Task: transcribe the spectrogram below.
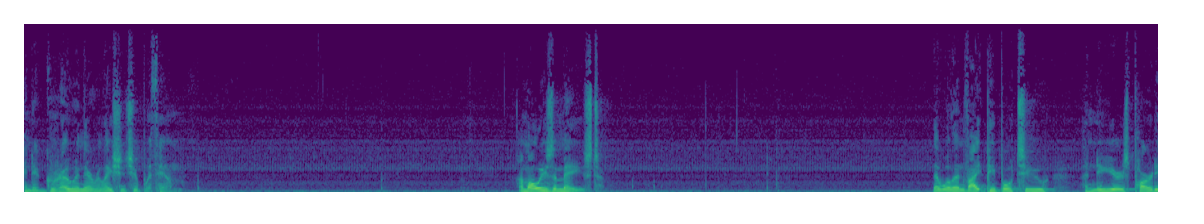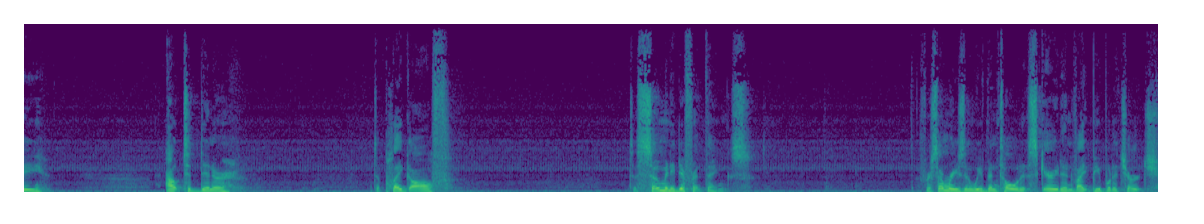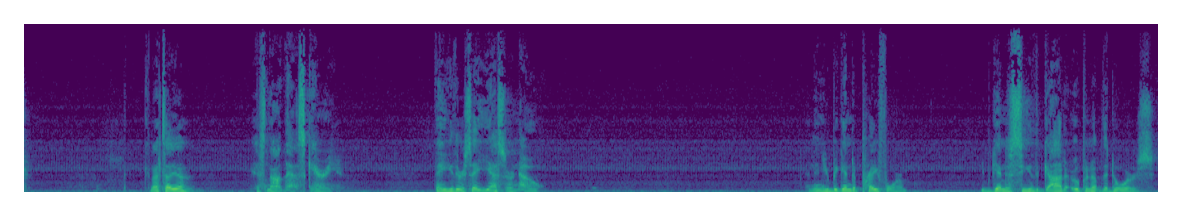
and to grow in their relationship with Him. I'm always amazed that we'll invite people to a New Year's party, out to dinner to play golf, to so many different things. For some reason, we've been told it's scary to invite people to church. Can I tell you? It's not that scary. They either say yes or no. And then you begin to pray for them. You begin to see the God open up the doors.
